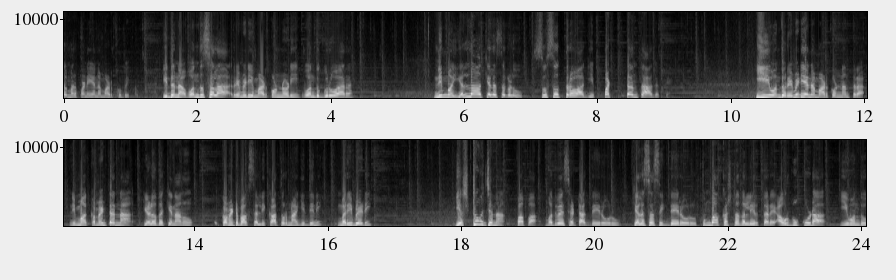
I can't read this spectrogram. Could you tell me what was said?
ಸಮರ್ಪಣೆಯನ್ನು ಮಾಡ್ಕೋಬೇಕು. ಇದನ್ನು ಒಂದು ಸಲ ರೆಮಿಡಿ ಮಾಡ್ಕೊಂಡು ನೋಡಿ, ಒಂದು ಗುರುವಾರ. ನಿಮ್ಮ ಎಲ್ಲ ಕೆಲಸಗಳು ಸುಸೂತ್ರವಾಗಿ ಪಟ್ ಅಂತ ಆಗತ್ತೆ. ಈ ಒಂದು ರೆಮಿಡಿಯನ್ನು ಮಾಡ್ಕೊಂಡ ನಂತರ ನಿಮ್ಮ ಕಮೆಂಟನ್ನು ಕೇಳೋದಕ್ಕೆ ನಾನು ಕಮೆಂಟ್ ಬಾಕ್ಸಲ್ಲಿ ಕಾತುರನಾಗಿದ್ದೀನಿ. ಮರಿಬೇಡಿ. ಎಷ್ಟೋ ಜನ ಪಾಪ ಮದುವೆ ಸೆಟ್ ಆಗದೆ ಇರೋರು, ಕೆಲಸ ಸಿಗದೆ ಇರೋರು ತುಂಬ ಕಷ್ಟದಲ್ಲಿರ್ತಾರೆ ಅವ್ರಿಗೂ ಕೂಡ ಈ ಒಂದು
